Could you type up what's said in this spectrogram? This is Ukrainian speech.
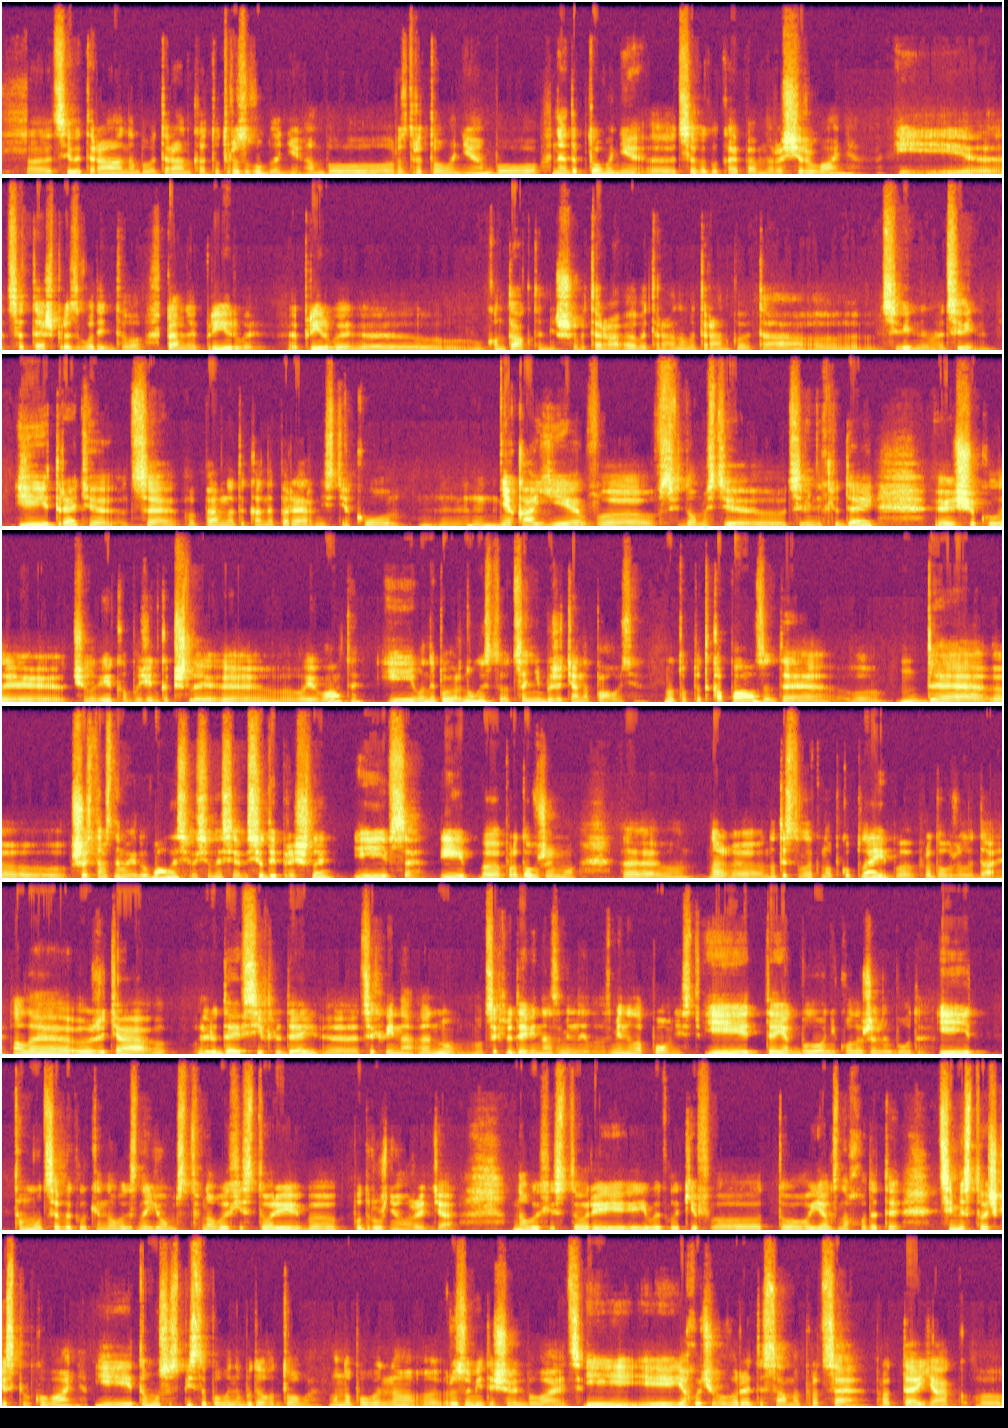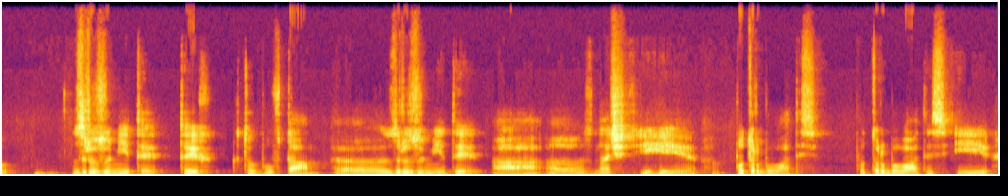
цей ветеран або ветеранка тут розгублені, або роздратовані, або неадаптовані, це викликає певне розчарування. І це теж призводить до певної прірви. Прірви е, контакту між ветера, ветераном, ветеранкою та е, цивільним цивільним. І третє, це певна така неперервність, яку, яка є в, в свідомості е, цивільних людей, що коли чоловік або жінка пішли воювати, і вони повернулись, то це ніби життя на паузі. Ну тобто така пауза, де, е, де е, щось там з ними відбувалося, ось вони сюди прийшли, і все. І е, продовжуємо. На- натиснули кнопку play і продовжили далі. Але життя людей, всіх людей, цих війна, ну цих людей війна змінила, змінила повністю. І те, як було, ніколи вже не буде. І тому це виклики нових знайомств, нових історій е, подружнього життя, нових історій і викликів е, того, як знаходити ці місточки спілкування. І тому суспільство повинно бути готове. Воно повинно е, розуміти, що відбувається. І, і я хочу говорити саме про це: про те, як зрозуміти тих. Хто був там, зрозуміти, а значить, і потурбуватися потурбуватись і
